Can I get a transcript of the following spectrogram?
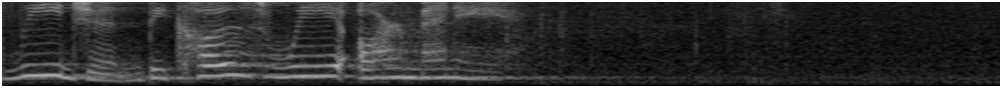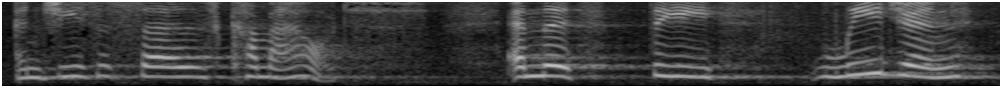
Legion because we are many. And Jesus says, Come out. And the, the legion,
